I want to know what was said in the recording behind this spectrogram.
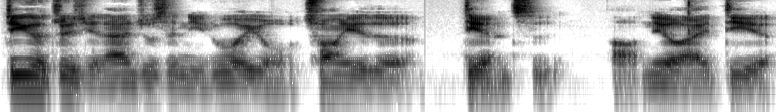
第一个最简单就是，你如果有创业的点子啊，你有 idea，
